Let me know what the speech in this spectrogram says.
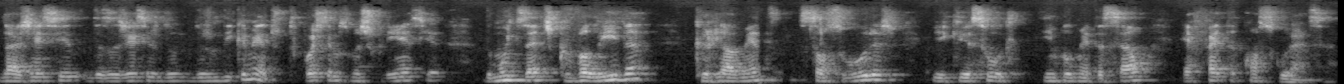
da agência, das agências do, dos medicamentos. Depois temos uma experiência de muitos anos que valida que realmente são seguras e que a sua implementação é feita com segurança.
